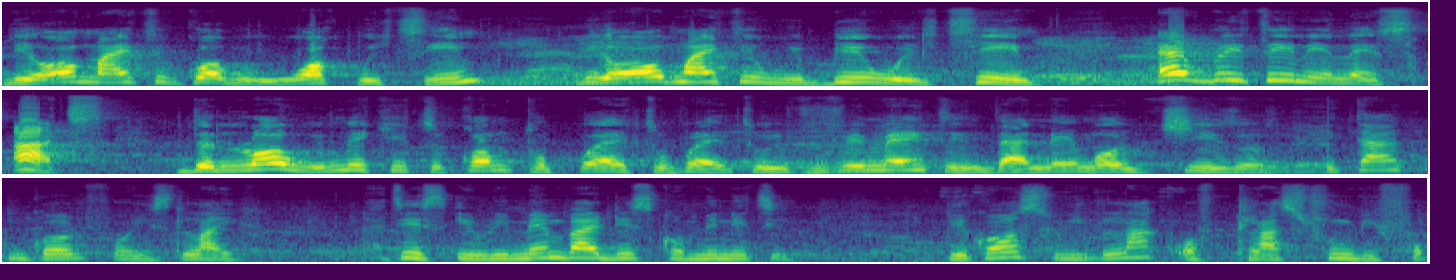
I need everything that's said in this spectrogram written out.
the Almighty God will work with him, the Almighty will be with him. Everything in his heart, the Lord will make it to come to, uh, to, uh, to fulfillment in the name of Jesus. We thank God for his life. That is, he remembered this community because we lack of classroom before.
